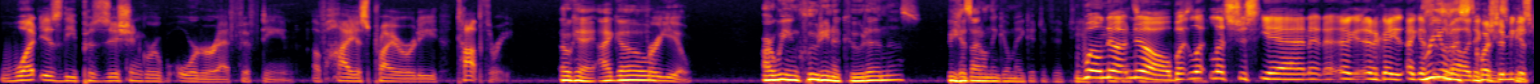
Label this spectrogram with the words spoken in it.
what is the position group order at 15 of highest priority, top three? Okay, I go for you. Are we including Okudah in this? Because I don't think you'll make it to 15. Well, no, no, but let, us just yeah, and, and, and, okay, I guess it's a valid question because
